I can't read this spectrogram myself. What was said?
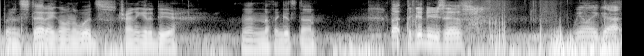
But instead I go in the woods trying to get a deer. And then nothing gets done. But the good news is we only got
